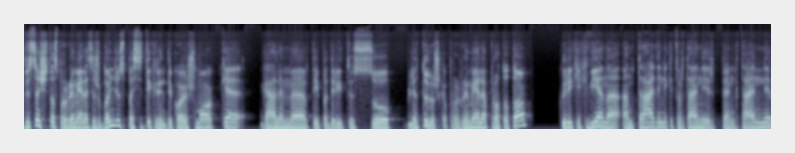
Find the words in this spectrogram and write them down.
visas šitas programėlės išbandžius, pasitikrinti, ko išmokė, galime tai padaryti su lietuviška programėlė Prototo, kuri kiekvieną antradienį, ketvirtadienį ir penktadienį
